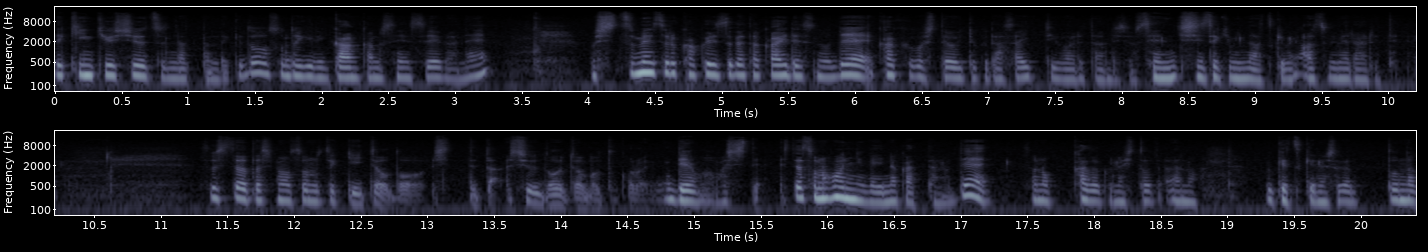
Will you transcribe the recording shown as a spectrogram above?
で緊急手術になったんだけどその時に眼科の先生がね失明する確率が高いですので覚悟しておいてくださいって言われたんですよ。親戚みんな集め集められて。そして私もその時ちょうど知ってた修道場のところに電話をして。そしてその本人がいなかったのでその家族の人あの受付の人が「どんな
